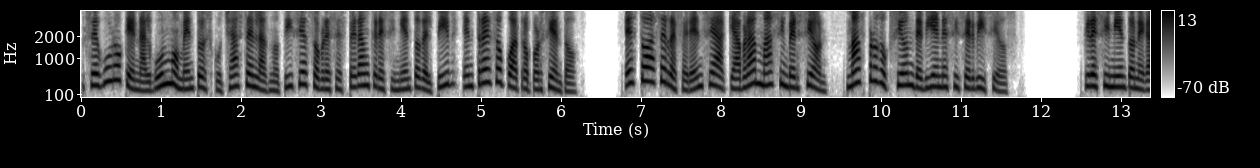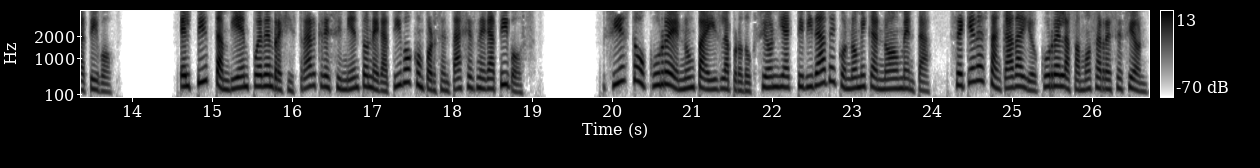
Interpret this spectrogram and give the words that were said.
Seguro que en algún momento escuchaste en las noticias sobre se espera un crecimiento del PIB en 3 o 4%. Esto hace referencia a que habrá más inversión, más producción de bienes y servicios. Crecimiento negativo. El PIB también pueden registrar crecimiento negativo con porcentajes negativos. Si esto ocurre en un país, la producción y actividad económica no aumenta, se queda estancada y ocurre la famosa recesión.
